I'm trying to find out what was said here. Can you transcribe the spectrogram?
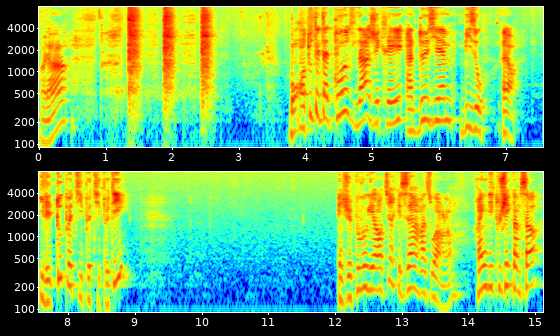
Voilà. Bon, en tout état de cause, là, j'ai créé un deuxième biseau. Alors, il est tout petit, petit, petit. Et je peux vous garantir que c'est un rasoir là. Rien que d'y toucher comme ça,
